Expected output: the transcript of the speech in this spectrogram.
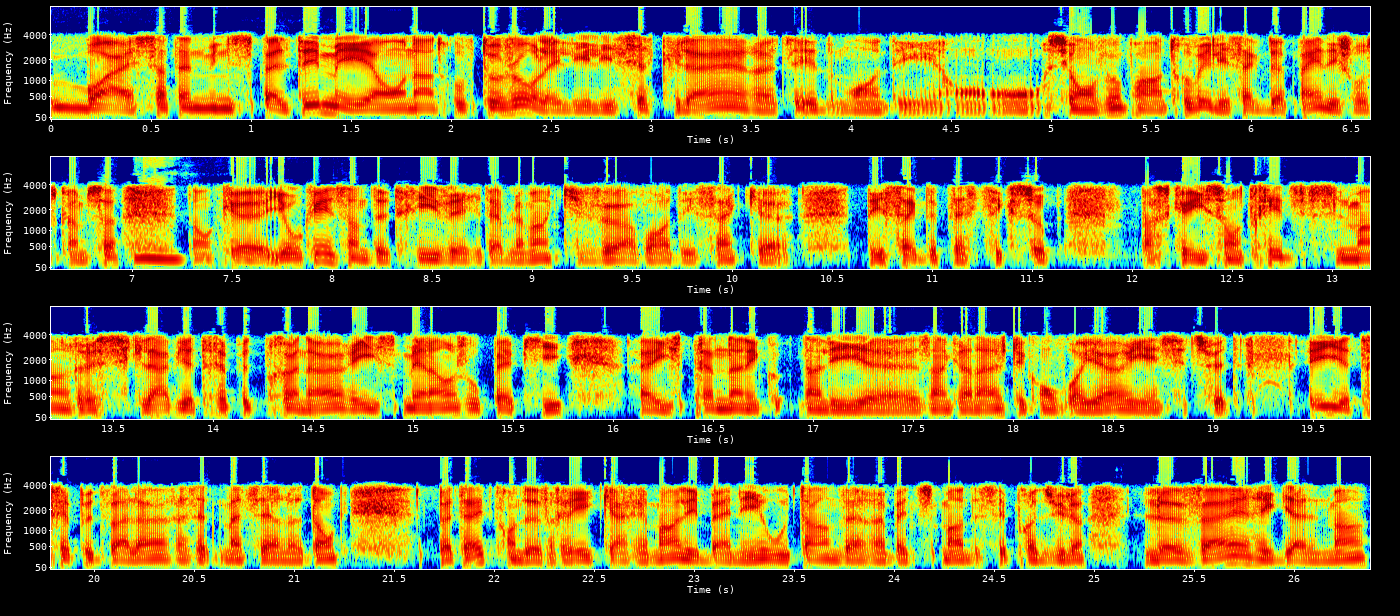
Ouais, certaines municipalités, mais on en trouve toujours les, les, circulaires. Tu sais, des, on, si on veut, on peut en trouver les sacs de pain, des choses comme ça. Mm. Donc, euh, il n'y a aucun centre de tri véritablement qui veut avoir des sacs, euh, des sacs de plastique souple parce qu'ils sont très difficilement recyclables. Il y a très peu de preneurs et ils se mélangent au papier. Euh, ils se prennent dans les dans les engrenages des convoyeurs et ainsi de suite. Et il y a très peu de valeur à cette matière-là. Donc, peut-être qu'on devrait carrément les bannir ou tendre vers un bâtiment de ces produits-là. Le verre également,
